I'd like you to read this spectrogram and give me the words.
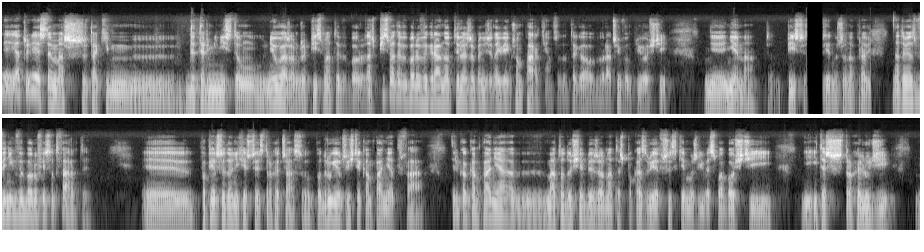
Ja tu nie jestem aż takim y, deterministą. Nie uważam, że PiS ma te wybory. Znaczy, PiS ma te wybory wygrane o tyle, że będzie największą partią. Co do tego raczej wątpliwości nie, nie ma. PiS czy Zjednoczona Prawica. Natomiast wynik wyborów jest otwarty. Yy, Po pierwsze, do nich jeszcze jest trochę czasu. Po drugie, oczywiście kampania trwa. Tylko kampania y, ma to do siebie, że ona też pokazuje wszystkie możliwe słabości i, i, też trochę ludzi yy,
